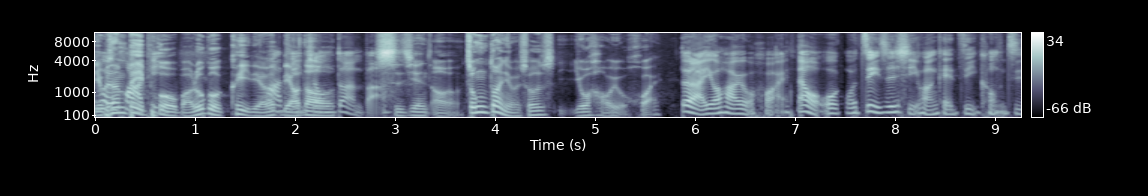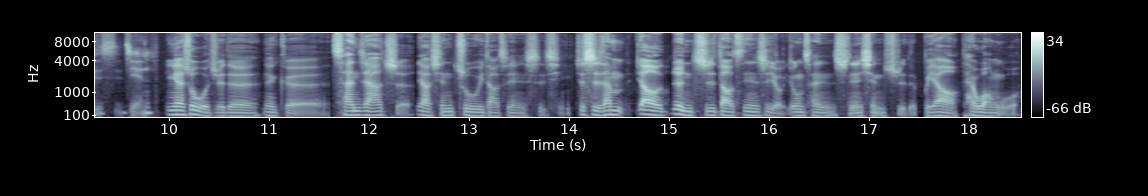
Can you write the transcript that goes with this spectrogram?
也不算被迫吧。如果可以聊聊到中段吧，时间哦，中断有时候有好有坏。对啦，有好有坏，但我我我自己是喜欢可以自己控制时间。应该说，我觉得那个参加者要先注意到这件事情，就是他们要认知到这件事有用餐时间限制的，不要太忘我。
